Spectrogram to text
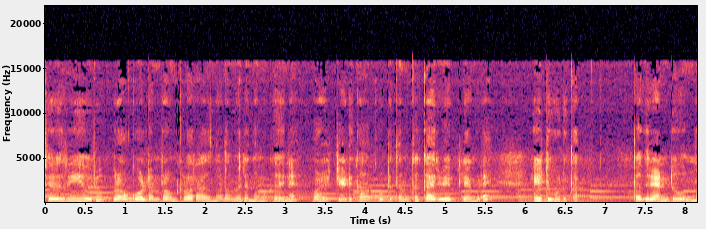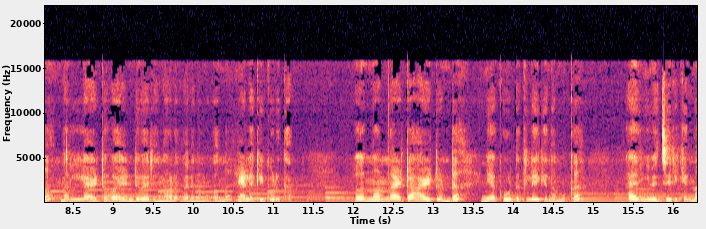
ചെറിയൊരു ബ്രൗൺ ഗോൾഡൻ ബ്രൗൺ കളർ ആകുന്നിടം വരെ നമുക്കതിനെ വഴറ്റിയെടുക്കാം. കൂട്ടത്തിൽ നമുക്ക് കരിവേപ്പിലയും കൂടെ ഇട്ട് കൊടുക്കാം. അപ്പോൾ അത് രണ്ടും ഒന്ന് നല്ലതായിട്ട് വഴണ്ട് വരുന്നോടം വരെ നമുക്കൊന്ന് ഇളക്കി കൊടുക്കാം. അപ്പോൾ അത് നന്നായിട്ട് ആയിട്ടുണ്ട് ഇനി ആ കൂട്ടത്തിലേക്ക് നമുക്ക് അരിഞ്ഞു വെച്ചിരിക്കുന്ന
